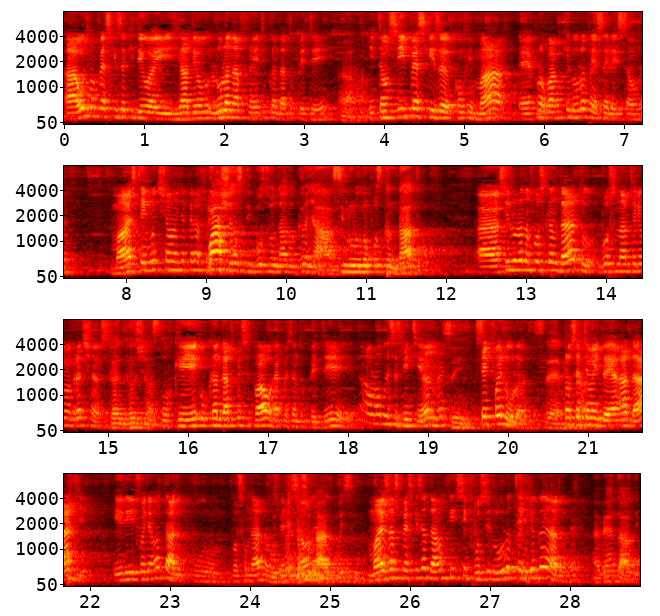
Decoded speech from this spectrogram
A última pesquisa que deu aí já deu Lula na frente, o candidato PT. Aham. Então, se pesquisa confirmar, é provável que Lula vença a eleição, né? Mas tem muito chão ainda pela frente. Qual a chance de Bolsonaro ganhar? Se Lula não fosse candidato, Ah, se Lula não fosse candidato, Bolsonaro teria uma grande chance. grande, chance. Porque o candidato principal, representa o PT, ao longo desses 20 anos, né? Sim. Sempre foi Lula. É, pra você ter uma ideia, Haddad, ele foi derrotado por Bolsonaro na última eleição, né? Bolsonaro, pois sim. Mas as pesquisas davam que se fosse Lula, teria ganhado, né? É verdade,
